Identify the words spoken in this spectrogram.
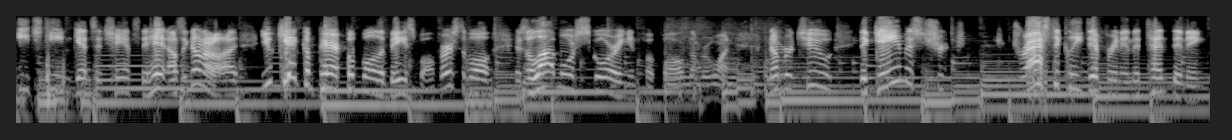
each team gets a chance to hit. I was like, no, no, no. You can't compare football to baseball. First of all, there's a lot more scoring in football, number one. Number two, the game is tr- drastically different in the 10th inning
